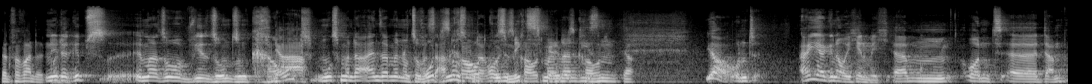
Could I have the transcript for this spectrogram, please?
dann verwandelt. Nee, da gibt es äh, immer so, wie, so, so ein Kraut ja. muss man da einsammeln und so was anderes Kraut, und daraus mixt Kraut, man dann diesen. Ja. ja, und Ah ja, genau, ich erinnere mich. Ähm, und äh, dann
